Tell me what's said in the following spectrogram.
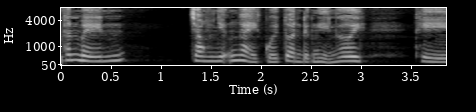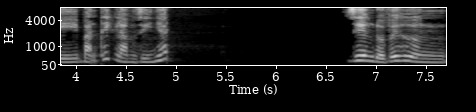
thân mến, trong những ngày cuối tuần được nghỉ ngơi thì bạn thích làm gì nhất? Riêng đối với Hường,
